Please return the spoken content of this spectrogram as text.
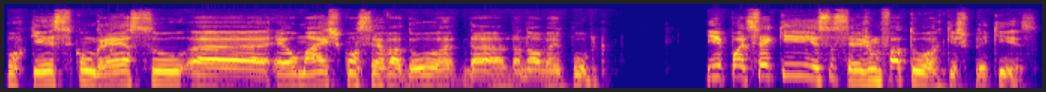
porque esse Congresso uh, é o mais conservador da, da nova República. E pode ser que isso seja um fator que explique isso.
